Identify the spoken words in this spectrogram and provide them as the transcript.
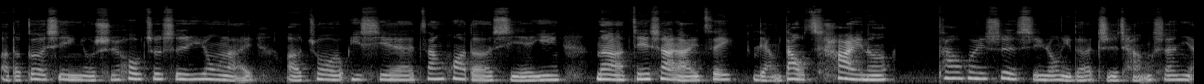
呃的个性，有时候就是用来呃做一些脏话的谐音。那接下来这两道菜呢，它会是形容你的职场生涯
